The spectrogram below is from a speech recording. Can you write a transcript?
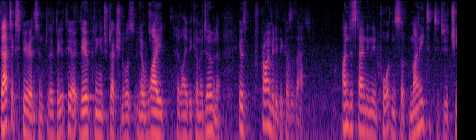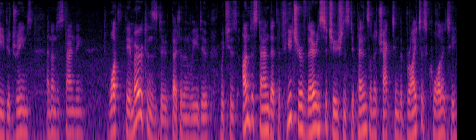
that experience and the, the, the, opening introduction was, you know, why have I become a donor? It was primarily because of that. Understanding the importance of money to, to, to achieve your dreams and understanding what the Americans do better than we do, which is understand that the future of their institutions depends on attracting the brightest quality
